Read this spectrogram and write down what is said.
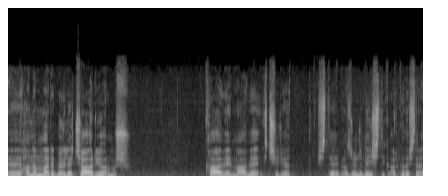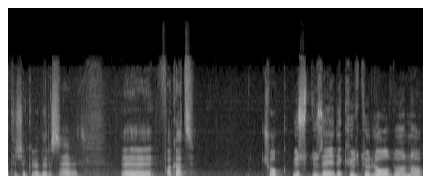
eee, hanımları böyle çağırıyormuş. Kahve mave içiriyor. İşte az önce de içtik arkadaşlara teşekkür ederiz. Evet. Ee, fakat çok üst düzeyde kültürlü olduğunu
